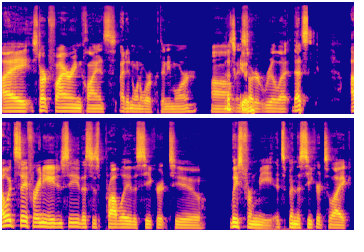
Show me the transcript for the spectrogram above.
I start firing clients I didn't want to work with anymore. Um, that's and good. started real. That's I would say for any agency, this is probably the secret to, at least for me, it's been the secret to like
